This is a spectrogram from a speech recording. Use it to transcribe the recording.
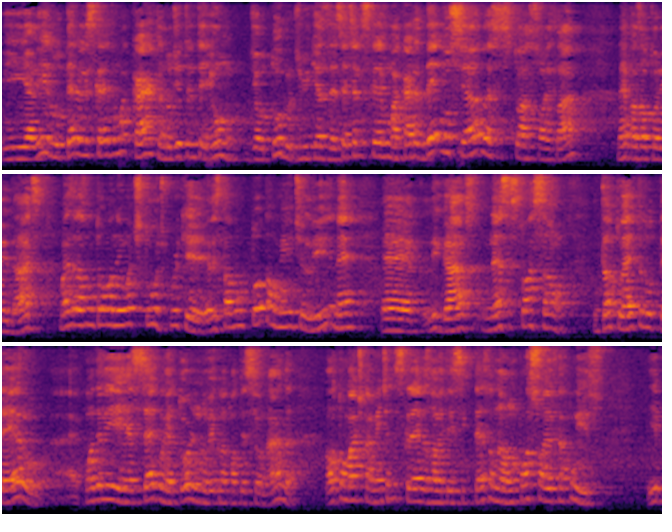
E ali, Lutero ele escreve uma carta no dia 31 de outubro de 1517. Ele escreve uma carta denunciando essas situações lá né, para as autoridades, mas elas não tomam nenhuma atitude, porque eles estavam totalmente ali né, é, ligados nessa situação. Tanto é que Lutero, é, quando ele recebe o retorno, não vê que não aconteceu nada, automaticamente ele escreve as 95 teses fala, não, não posso só eu ficar com isso. E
